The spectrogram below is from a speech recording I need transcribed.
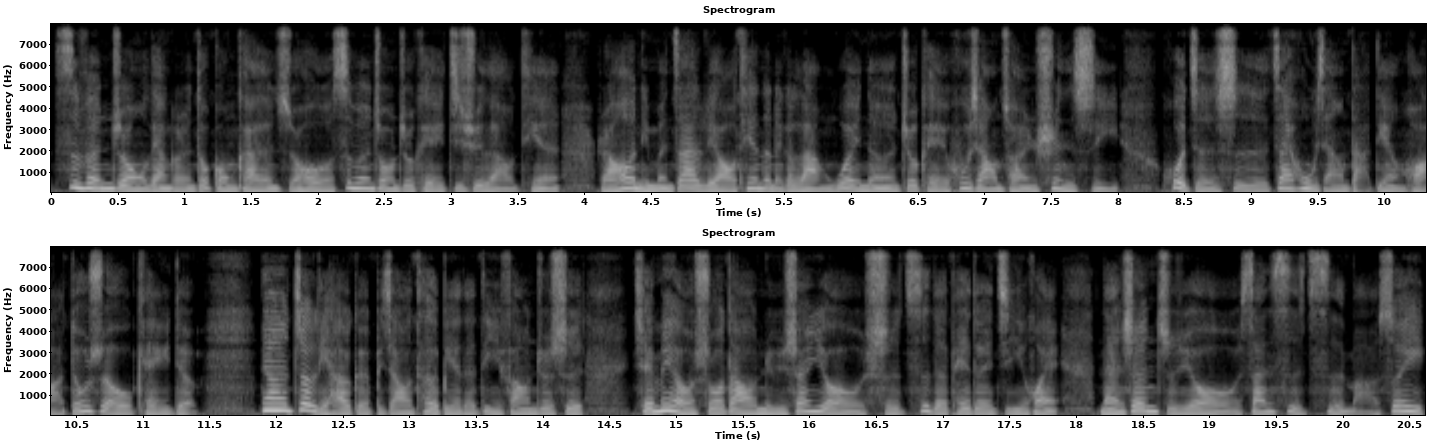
四分钟两个人都公开了之后，四分钟就可以继续聊天，然后你们在聊天的那个栏位呢，就可以互相传讯息，或者是在互相打电话，都是 OK 的。那这里还有个比较特别的地方，就是前面。有说到女生有十次的配对机会，男生只有三四次嘛，所以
